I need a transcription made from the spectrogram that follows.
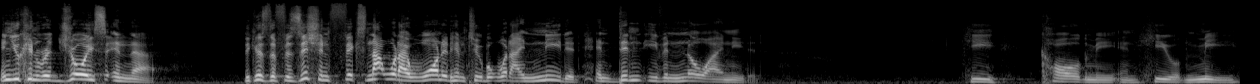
And you can rejoice in that. Because the physician fixed not what I wanted him to, but what I needed and didn't even know I needed. He called me and healed me,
